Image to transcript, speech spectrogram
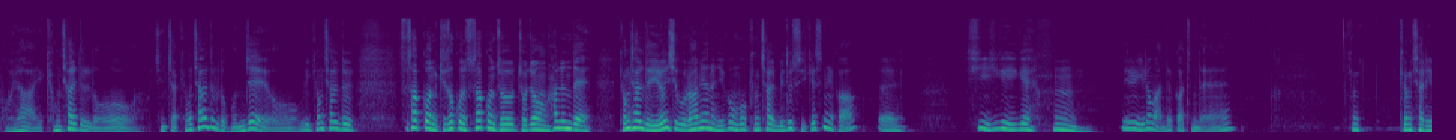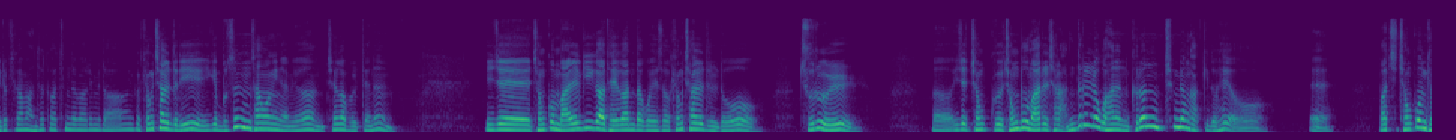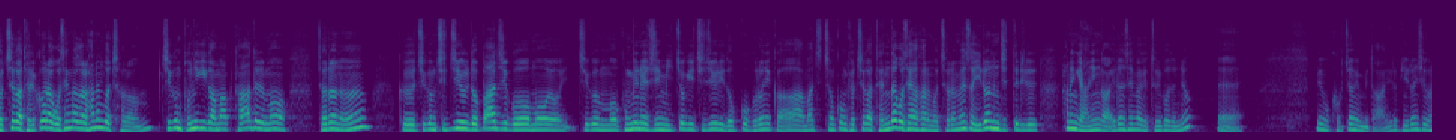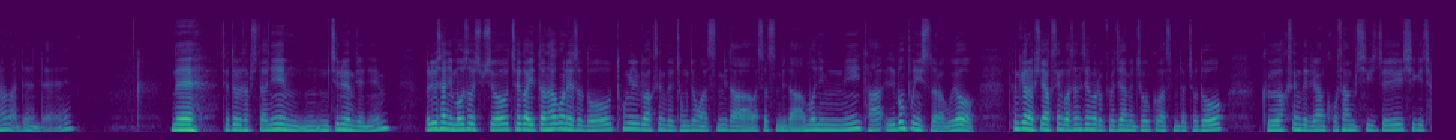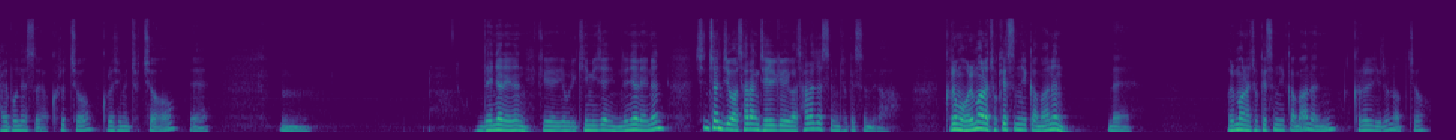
뭐야, 이 경찰들도 진짜 경찰들도 문제예요. 우리 경찰들 수사권, 기소권, 수사권 조, 조정하는데 경찰들 이런 식으로 하면은 이거 뭐 경찰 믿을 수 있겠습니까? 예. 시, 이게 이게 음. 이러면 안 될 것 같은데. 경, 경찰이 이렇게 가면 안 될 것 같은데 말입니다. 그러니까 경찰들이 이게 무슨 상황이냐면 제가 볼 때는 이제 정권 말기가 돼 간다고 해서 경찰들도 줄을 어 이제 정, 그 정부 말을 잘 안 들으려고 하는 그런 측면 같기도 해요. 예. 마치 정권 교체가 될 거라고 생각을 하는 것처럼 지금 분위기가 막 다들 뭐 저런 어? 그 지금 지지율도 빠지고 뭐 지금 뭐 국민의힘 이쪽이 지지율이 높고 그러니까 마치 정권 교체가 된다고 생각하는 것처럼 해서 이런 짓들을 하는 게 아닌가 이런 생각이 들거든요. 예. 이거 걱정입니다. 이렇게 이런 식으로 하면 안 되는데. 네. 제대로 삽시다님, 음, 진우 형제님. 알류샤님 어서 오십시오. 제가 있던 학원에서도 통일교 학생들 종종 왔습니다. 왔었습니다. 어머님이 다 일본 분이시더라고요. 편견 없이 학생과 선생으로 교제하면 좋을 것 같습니다. 저도 그 학생들이랑 고3 시기, 시기 잘 보냈어요. 그렇죠. 그러시면 좋죠. 예. 음. 내년에는, 그 우리 김희재님, 내년에는 신천지와 사랑제일교회가 사라졌으면 좋겠습니다. 그러면 얼마나 좋겠습니까만은, 네. 얼마나 좋겠습니까만은, 그럴 일은 없죠.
